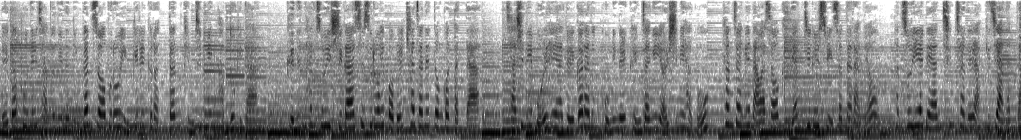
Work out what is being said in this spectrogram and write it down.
메가폰을 잡은 이는 인간 수업으로 인기를 끌었던 김진민 감독이다. 그는 한소희 씨가 스스로 해법을 찾아냈던 것 같다. 자신이 뭘 해야 될까라는 고민을 굉장히 열심히 하고 현장에 나와서 그냥 찍을 수 있었다라며 한소희에 대한 칭찬을 아끼지 않았다.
